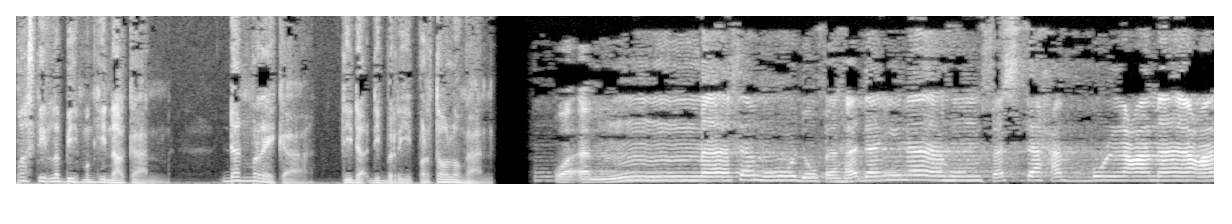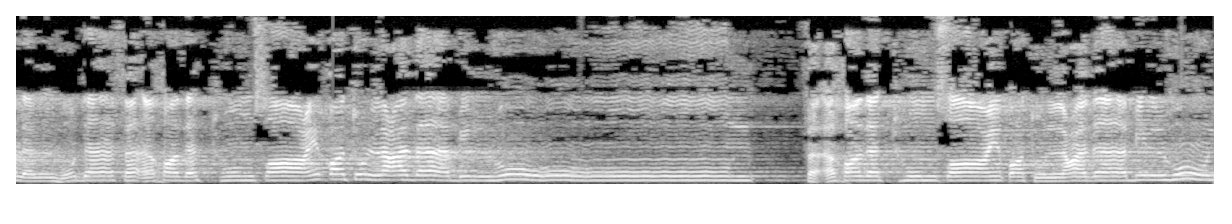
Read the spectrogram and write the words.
pasti lebih menghinakan, dan mereka tidak diberi pertolongan. وأما ثمود فهديناهم فاستحبوا العمى على الهدى فأخذتهم صاعقة العذاب الهون فأخذتهم صاعقة العذاب الهون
